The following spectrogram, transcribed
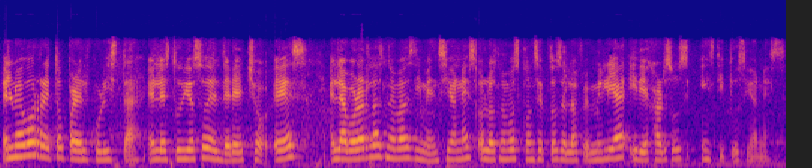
El nuevo reto para el jurista, el estudioso del derecho, es elaborar las nuevas dimensiones o los nuevos conceptos de la familia y dejar sus instituciones.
